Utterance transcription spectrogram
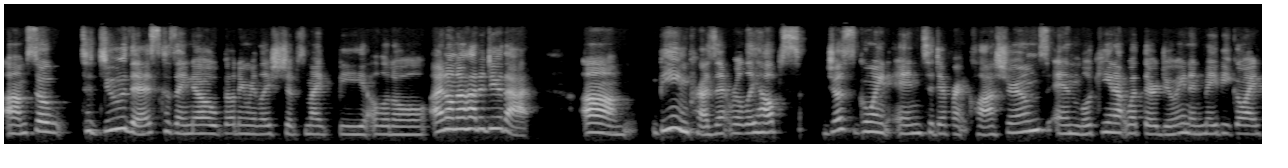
Um, so, to do this, because I know building relationships might be a little, I don't know how to do that. Um, being present really helps. Just going into different classrooms and looking at what they're doing and maybe going,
